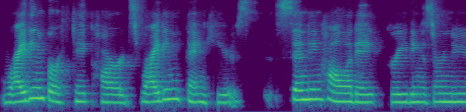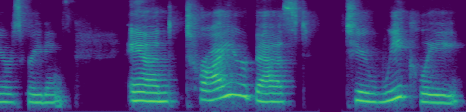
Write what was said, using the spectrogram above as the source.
writing birthday cards, writing thank yous, sending holiday greetings or New Year's greetings. And try your best to weekly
